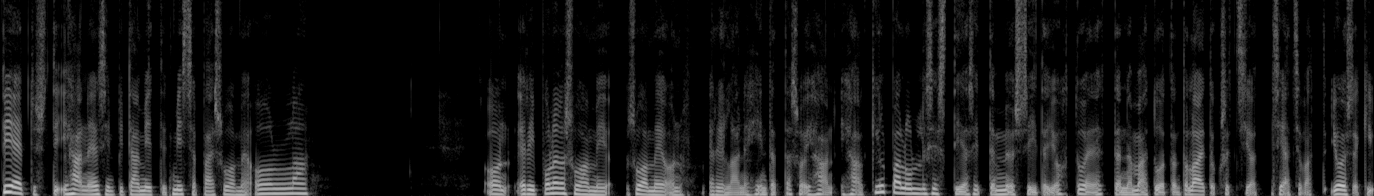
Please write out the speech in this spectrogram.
tietysti ihan ensin pitää miettiä, että missä päin Suomea ollaan – on eri puolella Suomea, Suomea on erilainen hintataso ihan, ihan kilpailullisesti ja sitten myös siitä johtuen, että nämä tuotantolaitokset sijaitsevat joissakin,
